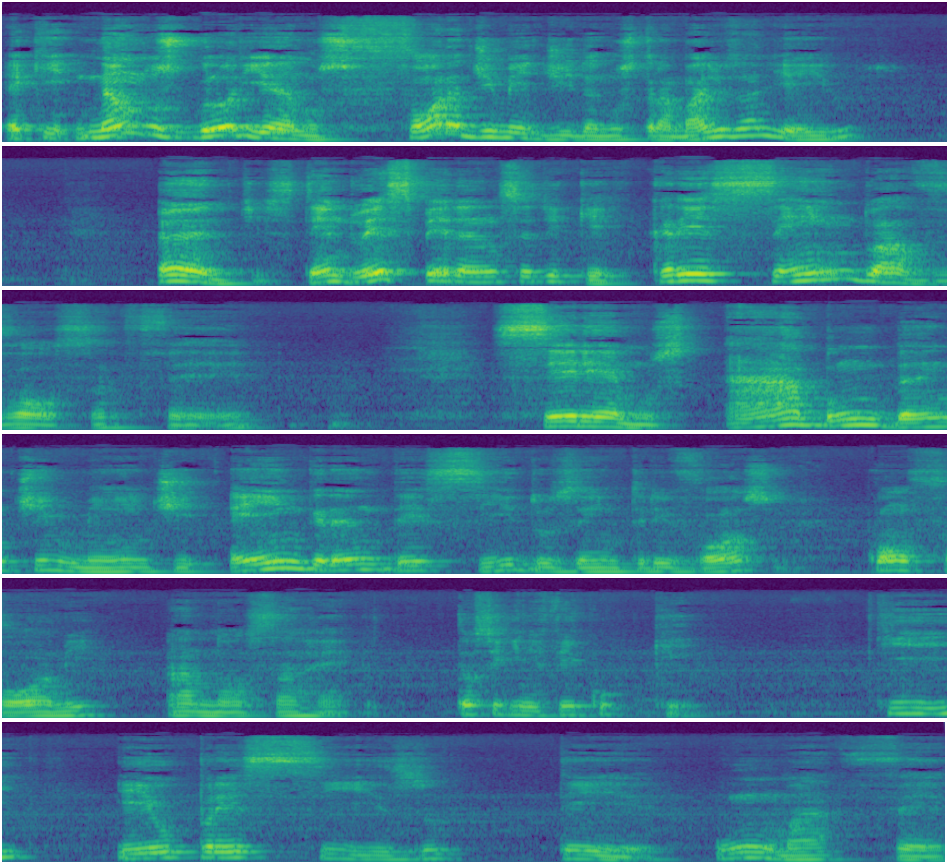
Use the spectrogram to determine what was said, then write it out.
é que não nos gloriamos fora de medida nos trabalhos alheios, antes, tendo esperança de que, crescendo a vossa fé, seremos abundantemente engrandecidos entre vós, conforme a nossa regra. Então significa o quê? Que eu preciso ter uma fé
